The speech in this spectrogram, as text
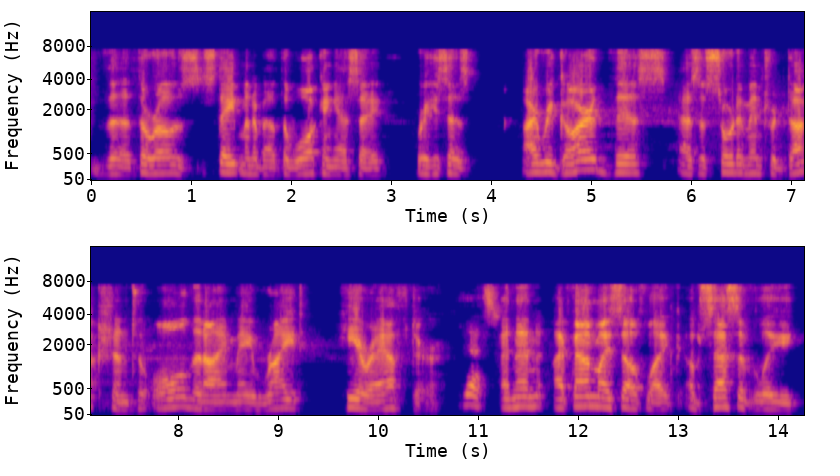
the Thoreau's statement about the walking essay, where he says, "I regard this as a sort of introduction to all that I may write hereafter." Yes. And then I found myself like obsessively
